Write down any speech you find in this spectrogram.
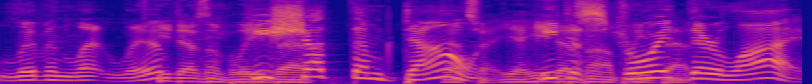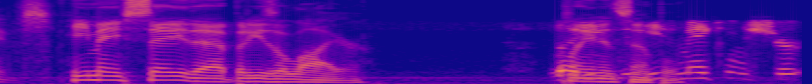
live and let live? He doesn't believe that. He that. shut them down. That's right. Yeah, he he does not believe destroyed their lives. He may say that, but he's a liar. But Plain he- and simple. He's making sure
